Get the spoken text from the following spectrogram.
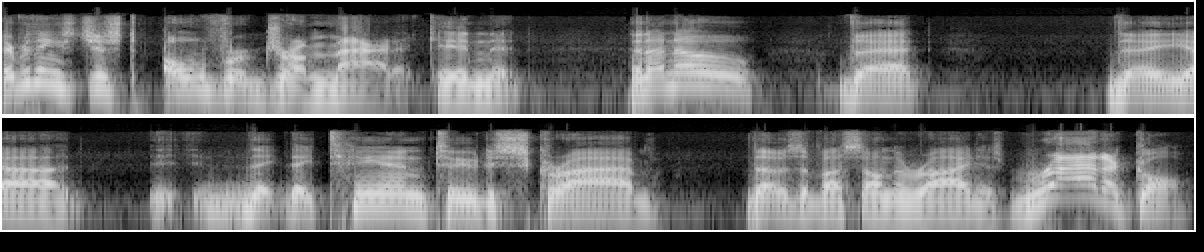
everything's just over dramatic, isn't it? And I know that they uh, they they tend to describe those of us on the right is radical.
